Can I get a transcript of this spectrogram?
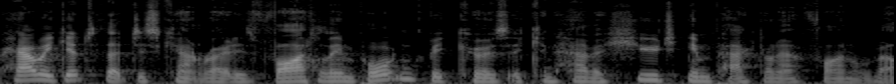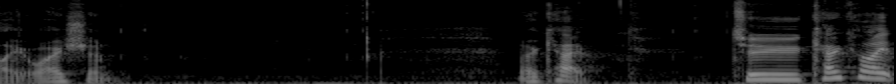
how we get to that discount rate is vitally important because it can have a huge impact on our final valuation Okay, to calculate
